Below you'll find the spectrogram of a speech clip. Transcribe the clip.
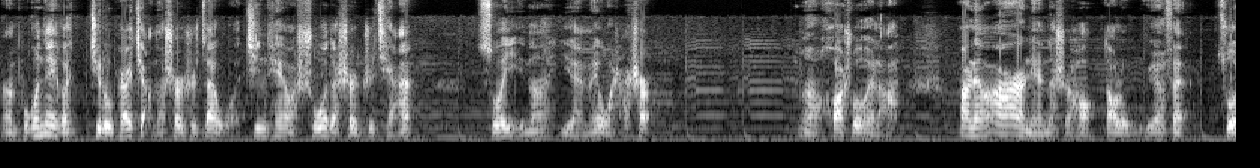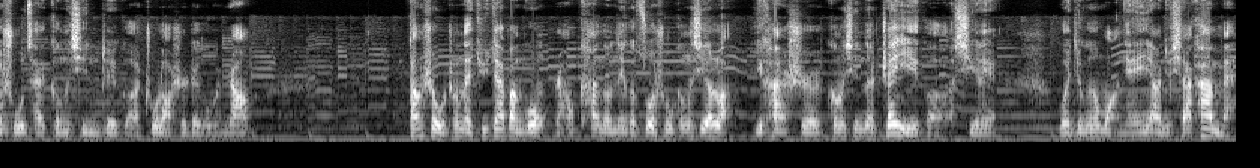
嗯，不过那个纪录片讲的事儿是在我今天要说的事儿之前，所以呢也没有啥事儿。嗯，话说回来啊，二零二二年的时候，到了五月份，做书才更新这个朱老师这个文章。当时我正在居家办公，然后看到那个做书更新了，一看是更新的这一个系列，我就跟往年一样就瞎看呗。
